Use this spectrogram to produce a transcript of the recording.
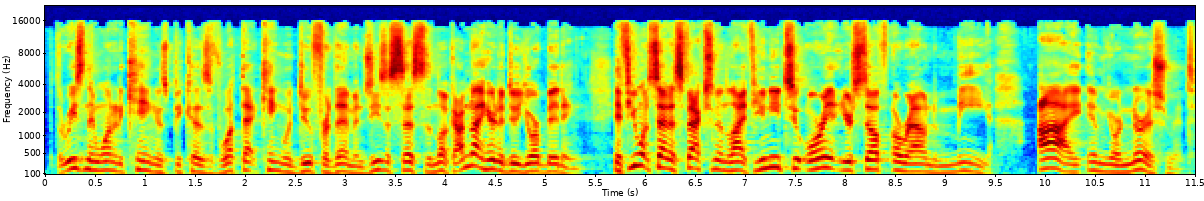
but the reason they wanted a king is because of what that king would do for them. And Jesus says to them, Look, I'm not here to do your bidding. If you want satisfaction in life, you need to orient yourself around me. I am your nourishment.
